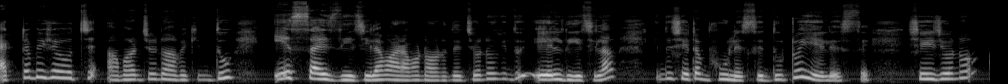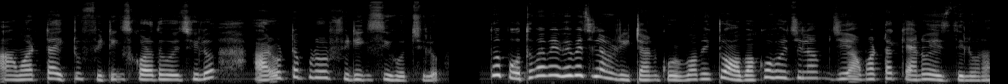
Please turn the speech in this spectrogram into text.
একটা বিষয় হচ্ছে আমার জন্য আমি কিন্তু এস সাইজ দিয়েছিলাম আর আমার ননদের জন্য কিন্তু এল দিয়েছিলাম। কিন্তু সেটা ভুল এসছে, দুটোই এল এসছে। সেই জন্য আমারটা একটু ফিটিংস করাতে হয়েছিল আর ওরটা পুরো ওর ফিটিংসই হচ্ছিল। তো প্রথমে আমি ভেবেছিলাম রিটার্ন করব। আমি একটু অবাকও হয়েছিলাম যে আমারটা কেন এস দিল না।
